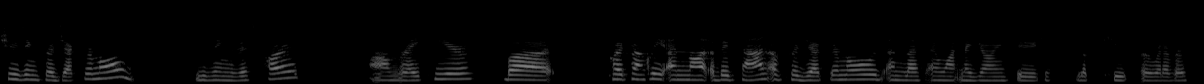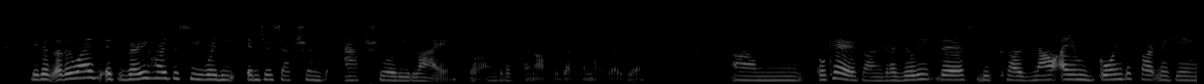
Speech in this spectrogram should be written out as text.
choosing projector mode using this part um, right here. But quite frankly, I'm not a big fan of projector mode unless I want my drawings to just look cute or whatever. Because otherwise, it's very hard to see where the intersections actually lie. So I'm going to turn off projector mode right here. Um, okay, so I'm going to delete this because now I am going to start making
